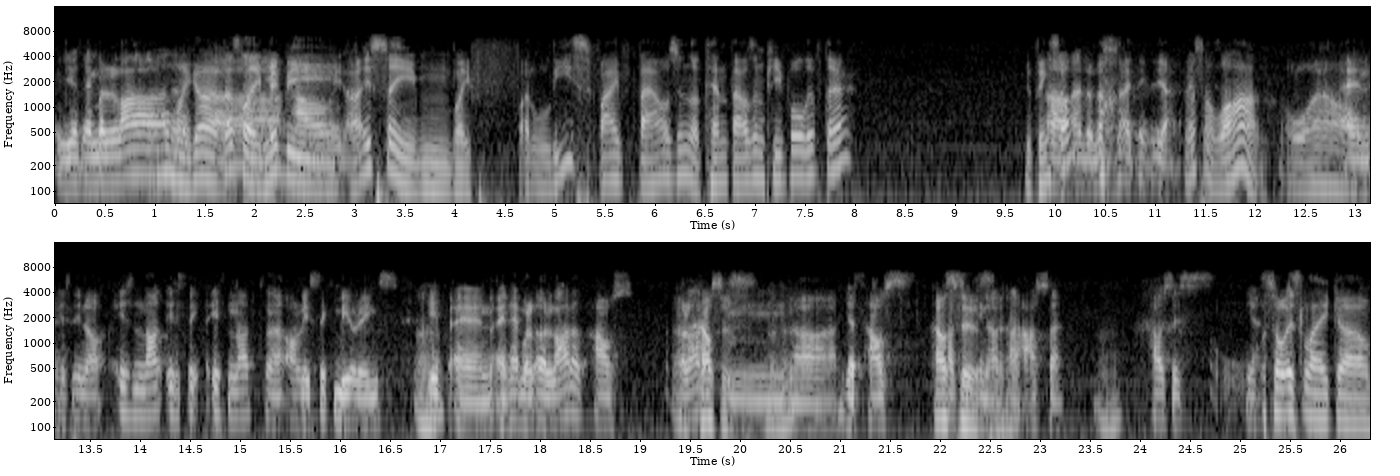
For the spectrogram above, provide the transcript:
yes, and a lot. Oh my god, that's like uh, maybe how, you know, I say mm, like f- at least five thousand or ten thousand people live there. You think uh, so? I don't know. I think yeah. That's a lot. Wow. and it's you know it's not it's it's not uh, only six buildings Uh-huh. it and it have a, a lot of house a Uh, lot houses. of mm, Uh-huh. uh, yes house Houses, you know uh-huh. uh, outside Uh-huh. houses yes so it's like uh,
